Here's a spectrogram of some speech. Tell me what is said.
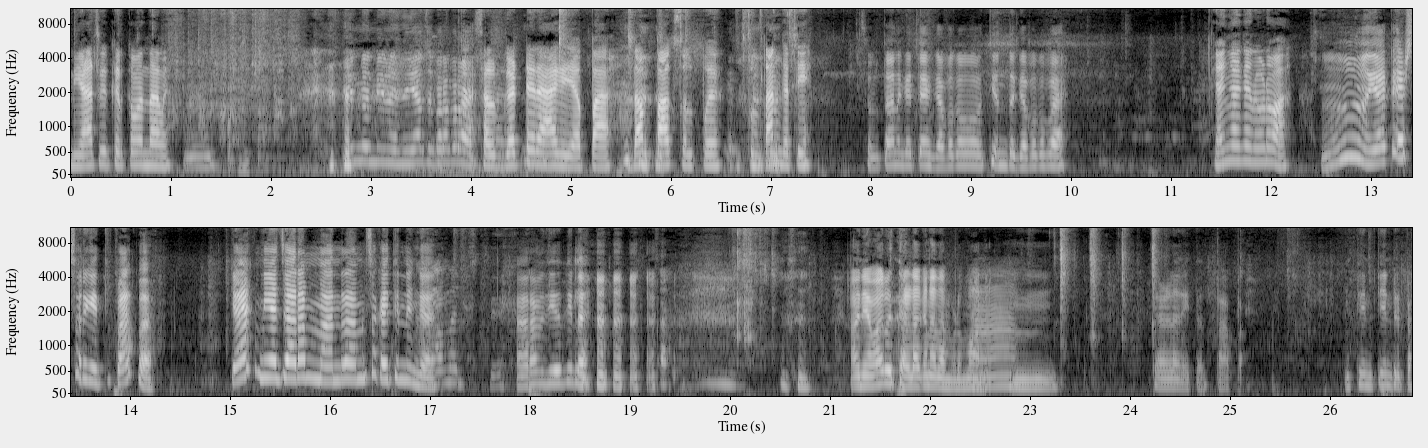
ನೀ ಆಚೆ ಕರ್ಕೊಂಬಂದಾನ ಇನ್ನು ನೀನು ಯಾವ್ದು ಬರಬರ ಸ್ವಲ್ಪ ಗಟ್ಟೆರ ಆಗಯ್ಯಪ್ಪ ದಪ್ಪ ಹಾಕ್ ಸ್ವಲ್ಪ. ಸುಲ್ತಾನ್ ಗತಿ. ಸುಲ್ತಾನ್ ಗತಿ ಗಬ ಗಬ ತಿಂದು ಗಬ ಗಬ. ಹೆಂಗಾಗ ನೋಡುವ? ಹ್ಞೂ ಯಾಕೆ ಎಷ್ಟು ಐತಿ ಪಾಪ? ಯಾಕೆ ನೀ ಅಜ್ಜ ಆರಾಮ್ ಅನ್ರ ಅನ್ಸಕೈತಿ ನಿಂಗೆ? ಆರಾಮದಿಯೋದಿಲ್ಲ ಅವ್ನು ಯಾವಾಗಲೂ ತೆಳ್ಳಗನದ ಬಿಡಮ್ಮ ಹ್ಞೂ ತೆಳ್ಳಗೈತದ ಪಾಪ. ತಿನ್ ತಿನ್ರಿಪ್ಪ.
